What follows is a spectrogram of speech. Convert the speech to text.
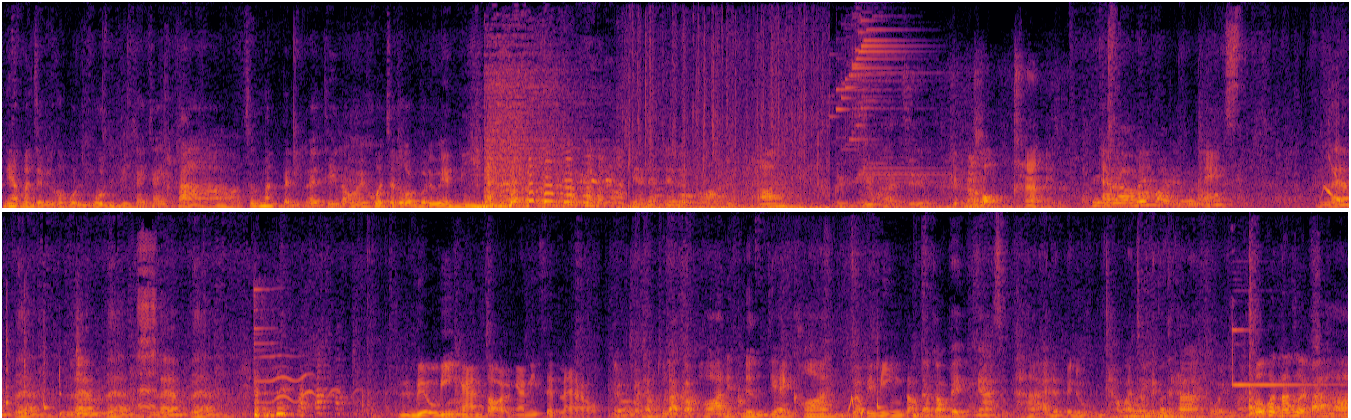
เนี่ยมันจะมีความอุ่นๆที่ใกล้ๆตา ซึ่งมันเป็นอะไรที่เราไม่ควรจะโดนบริเวณนี้ เนี่ยเนี่ยเนี่ยอ๋อถึงคิ้วค่ะเจมส์เก็บของค่ะแต่เราไม่ปล่อยเลย next level level level เดี๋ยววิ่งงานต่องานนี้เสร็จแล้ว เดี๋ยวไปทำธุระกับพ่อนิดนึงที่ไอคอน เราไปวิ่งต่อแล้วก็เป็นงานสุดท้ายเดี๋ยวไปดูกันค่ะว่าจะเป็นใครสวยมากโอ้คนตาสวยมากเหรอ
